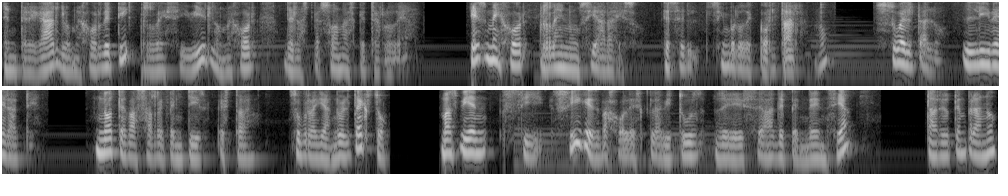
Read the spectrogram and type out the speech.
Entregar lo mejor de ti, recibir lo mejor de las personas que te rodean. Es mejor renunciar a eso es el símbolo de cortar, ¿no? Suéltalo, libérate. No te vas a arrepentir, está subrayando el texto. Más bien, si sigues bajo la esclavitud de esa dependencia, tarde o temprano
